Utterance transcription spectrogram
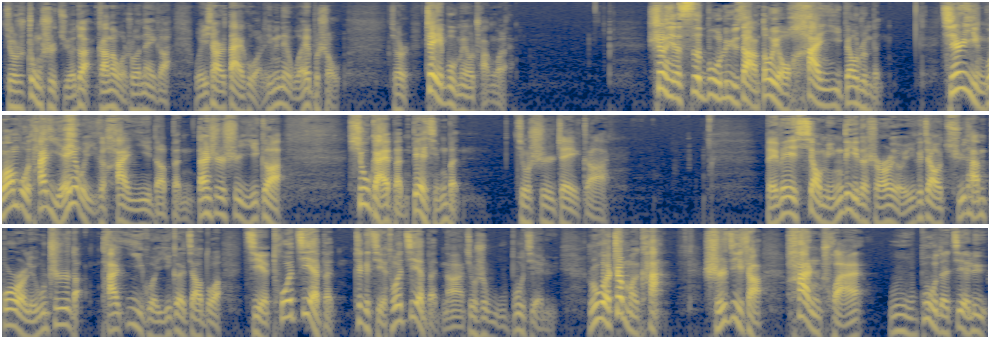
就是重视决断。刚才我说那个，我一下带过了，因为那我也不熟，就是这一部没有传过来。剩下四部律藏都有汉译标准本，其实引光部它也有一个汉译的本，但是是一个修改本、变形本，就是这个。北魏孝明帝的时候，有一个叫瞿昙波若流支的，他译过一个叫做《解脱戒本》。这个《解脱戒本》呢，就是五部戒律。如果这么看，实际上汉传五部的戒律，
